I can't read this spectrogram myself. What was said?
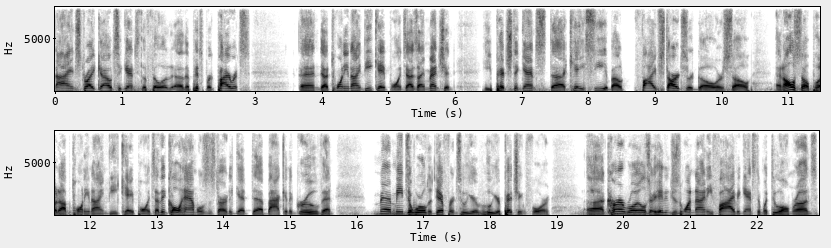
nine strikeouts against the uh, the Pittsburgh Pirates and uh, 29 DK points. As I mentioned, he pitched against uh, KC about five starts ago or so, and also put up 29 DK points. I think Cole Hamels is starting to get uh, back in the groove, and man, means a world of difference who you're who you're pitching for. Uh, current Royals are hitting just 195 against him with two home runs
